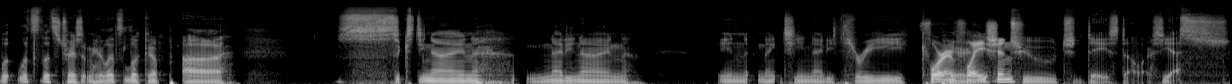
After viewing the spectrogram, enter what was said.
Let- Let's let's try something here. Let's look up uh 69.99 in 1993 For inflation. to today's dollars. Yes.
